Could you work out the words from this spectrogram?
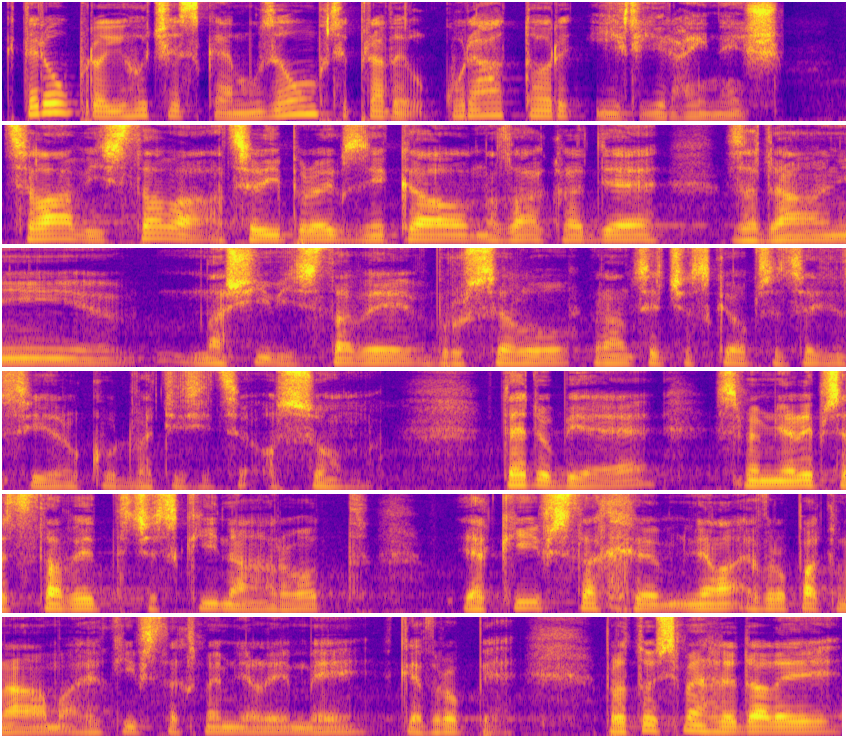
kterou pro Jihočeské muzeum připravil kurátor Jiří Rajniš. Celá výstava a celý projekt vznikal na základě zadání naší výstavy v Bruselu v rámci českého předsednictví roku 2008. V té době jsme měli představit český národ, jaký vztah měla Evropa k nám a jaký vztah jsme měli my k Evropě. Proto jsme hledali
